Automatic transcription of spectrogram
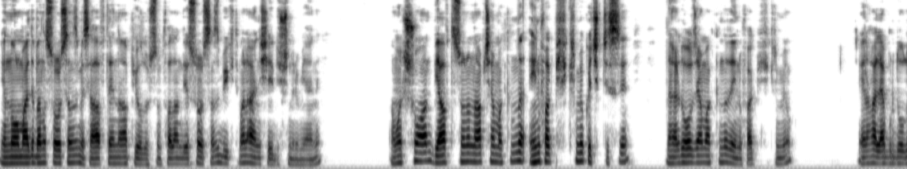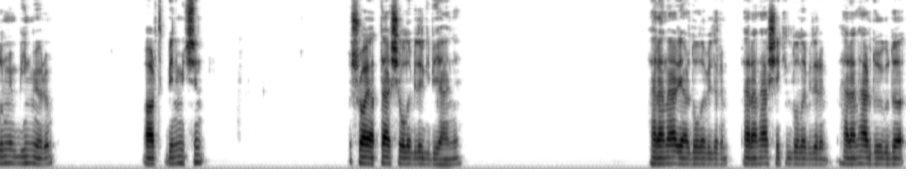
ya normalde bana sorsanız mesela haftaya ne yapıyor olursun falan diye sorsanız büyük ihtimal aynı şeyi düşünürüm yani. Ama şu an bir hafta sonra ne yapacağım hakkında en ufak bir fikrim yok açıkçası. Nerede olacağım hakkında da en ufak bir fikrim yok. Yani hala burada olur muyum bilmiyorum. Artık benim için şu hayatta her şey olabilir gibi yani. Her an her yerde olabilirim. Her an her şekilde olabilirim. Her an her duyguda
